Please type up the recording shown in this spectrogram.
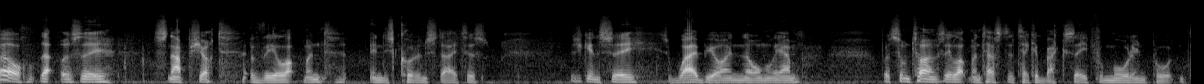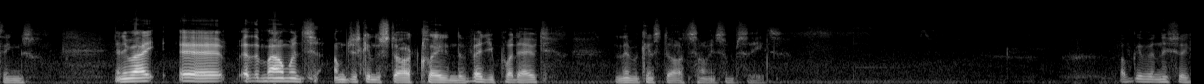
Well, that was a snapshot of the allotment in its current status. As you can see, it's way behind normally am, but sometimes the allotment has to take a back seat for more important things. Anyway, uh, at the moment, I'm just going to start cleaning the Vegepod out, and then we can start sowing some seeds. I've given this a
